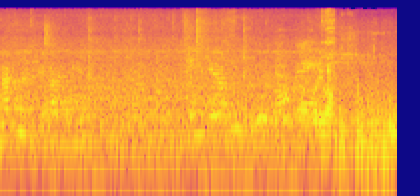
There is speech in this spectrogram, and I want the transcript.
What do you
